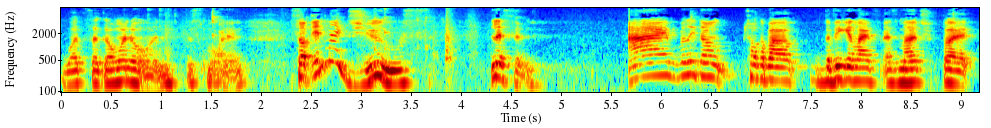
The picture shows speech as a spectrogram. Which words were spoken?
what's going on this morning. So in my juice, listen, I really don't talk about the vegan life as much, but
